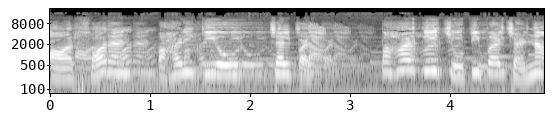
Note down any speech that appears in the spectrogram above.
और फ़ौरन पहाड़ी की ओर चल पड़ा। पहाड़ की चोटी पर चढ़ना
